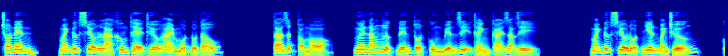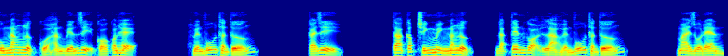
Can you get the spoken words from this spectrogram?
Cho nên, Mạnh Đức Siêu là không thể thiếu ai một đôn đấu. Ta rất tò mò, ngươi năng lực đến tột cùng biến dị thành cái dạng gì? Mạnh Đức Siêu đột nhiên bành trướng, cùng năng lực của hắn biến dị có quan hệ. Huyền Vũ thần tướng. Cái gì? Ta cấp chính mình năng lực, đặt tên gọi là Huyền Vũ thần tướng. Mai rùa đen.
